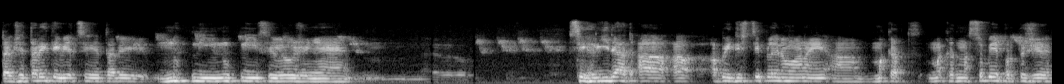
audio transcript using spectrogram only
Takže tady ty věci je tady nutný, nutný si vyloženě si hlídat a, a, a být disciplinovaný a makat, makat na sobě, protože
